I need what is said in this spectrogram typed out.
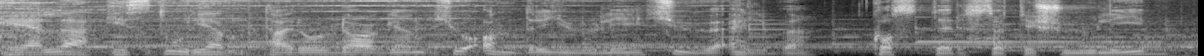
Hele historien. Terrordagen 22.07.2011 koster 77 liv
